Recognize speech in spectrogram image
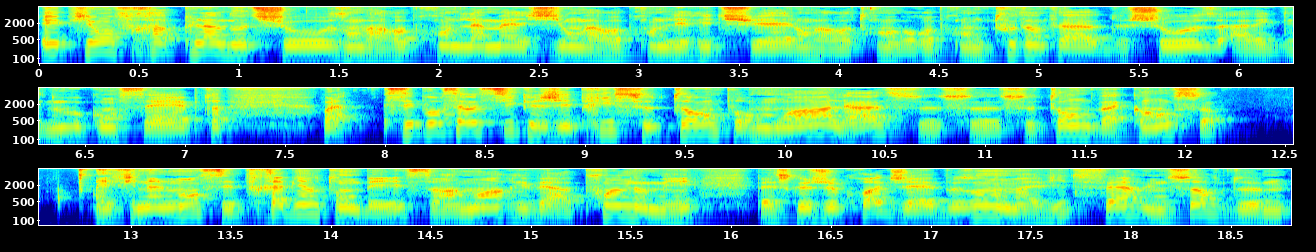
Et puis on fera plein d'autres choses. On va reprendre la magie, on va reprendre les rituels, on va reprendre tout un tas de choses avec des nouveaux concepts. Voilà. C'est pour ça aussi que j'ai pris ce temps pour moi, là, ce, ce temps de vacances. Et finalement, c'est très bien tombé, c'est vraiment arrivé à point nommé, parce que je crois que j'avais besoin dans ma vie de faire une sorte de,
